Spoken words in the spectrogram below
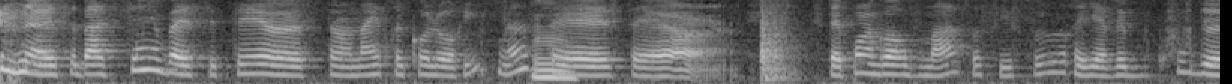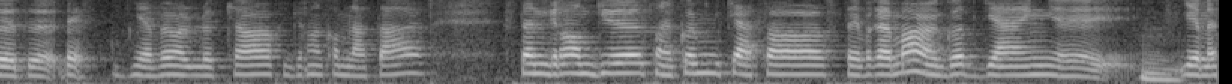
Euh, Sébastien, ben, c'était, un être coloré. Hein? Hmm. C'était, un c'était pas un gars ordinaire, ça, c'est sûr. Il y avait beaucoup de. Ben, il y avait le cœur grand comme la terre. C'était une grande gueule, c'était un communicateur, c'était vraiment un gars de gang. Euh, hmm. Il aimait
